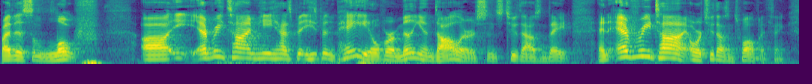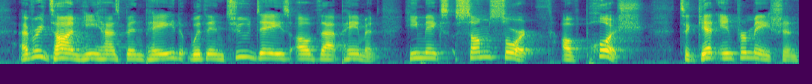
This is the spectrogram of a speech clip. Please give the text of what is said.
by this loaf. Uh, every time he has been, he's been paid over a million dollars since 2008, and every time, or 2012, I think, every time he has been paid, within two days of that payment, he makes some sort of push to get information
